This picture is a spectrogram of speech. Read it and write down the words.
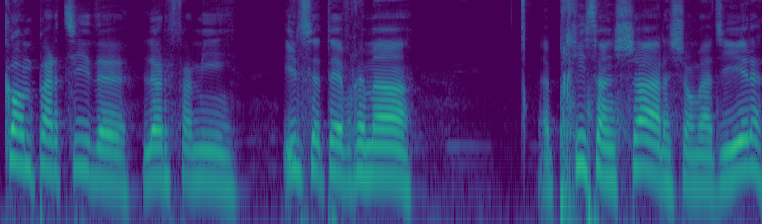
comme partie de leur famille. Ils s'étaient vraiment pris en charge, on va dire.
